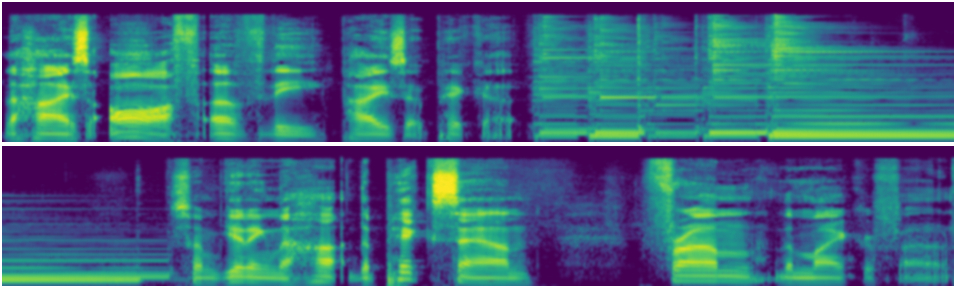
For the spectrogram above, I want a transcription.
the highs off of the piezo pickup. So I'm getting the hot, the pick sound from the microphone.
